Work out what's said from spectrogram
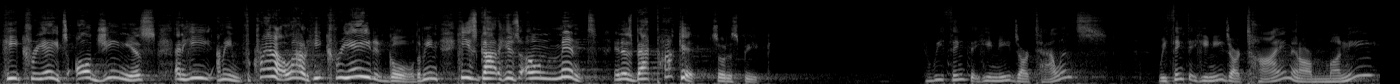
He creates all genius. And He, I mean, for crying out loud, He created gold. I mean, He's got His own mint in His back pocket, so to speak. And we think that He needs our talents. We think that He needs our time and our money.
